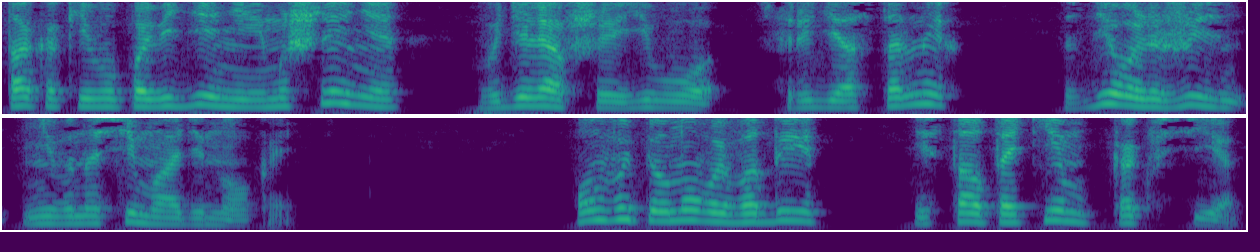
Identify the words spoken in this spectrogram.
так как его поведение и мышление, выделявшие его среди остальных, сделали жизнь невыносимо одинокой. Он выпил новой воды и стал таким, как все.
